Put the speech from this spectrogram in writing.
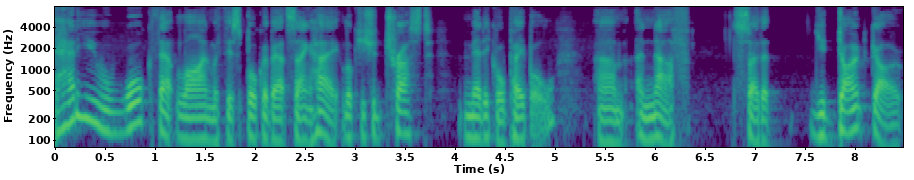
how do you walk that line with this book about saying, hey, look, you should trust medical people um, enough so that you don't go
